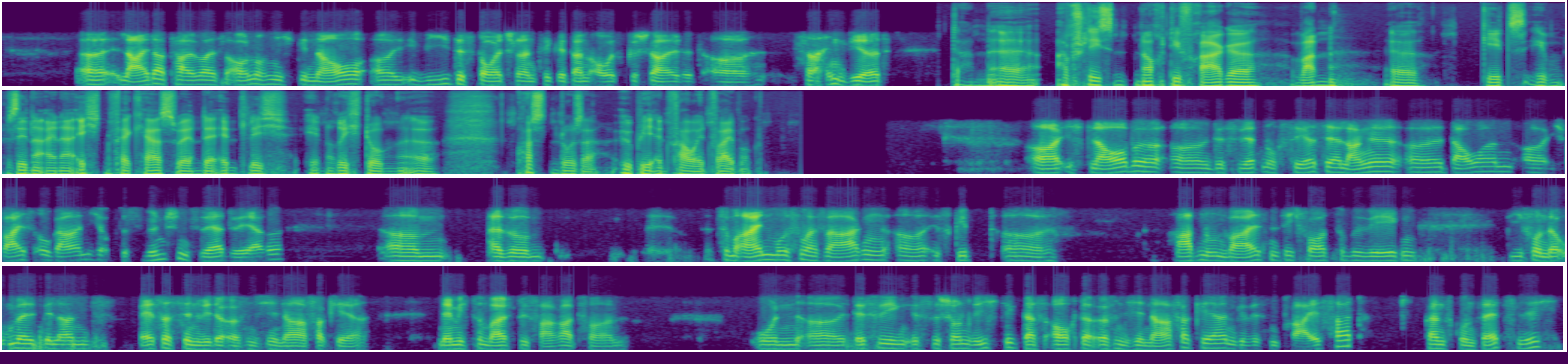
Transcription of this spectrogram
äh, leider teilweise auch noch nicht genau, äh, wie das Deutschland-Ticket dann ausgestaltet äh, sein wird. Dann äh, abschließend noch die Frage, wann äh, geht es im Sinne einer echten Verkehrswende endlich in Richtung äh, kostenloser ÖPNV in Freiburg? Äh, ich glaube, äh, das wird noch sehr, sehr lange äh, dauern. Ich weiß auch gar nicht, ob das wünschenswert wäre. Ähm, also zum einen muss man sagen, es gibt Arten und Weisen, sich fortzubewegen, die von der Umweltbilanz besser sind wie der öffentliche Nahverkehr nämlich zum Beispiel Fahrradfahren. Und deswegen ist es schon richtig, dass auch der öffentliche Nahverkehr einen gewissen Preis hat, ganz grundsätzlich.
